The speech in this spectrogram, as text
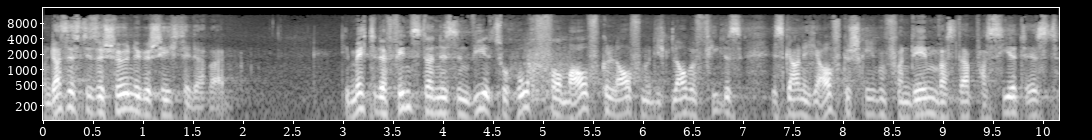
Und das ist diese schöne Geschichte dabei. Die Mächte der Finsternis sind wie zur Hochform aufgelaufen und ich glaube, vieles ist gar nicht aufgeschrieben von dem, was da passiert ist,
